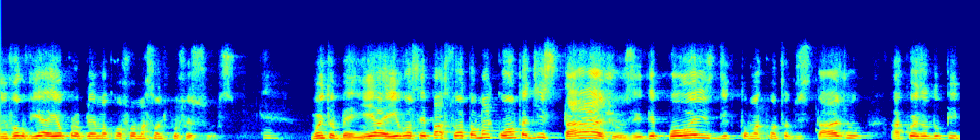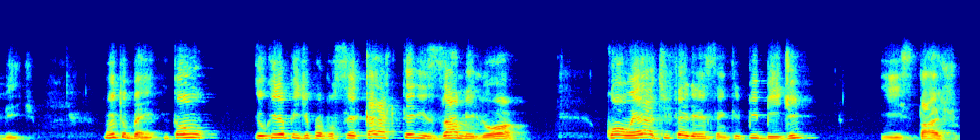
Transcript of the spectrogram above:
envolvia aí o problema com a formação de professores. Muito bem, e aí você passou a tomar conta de estágios, e depois de tomar conta do estágio, a coisa do PIBID. Muito bem, então eu queria pedir para você caracterizar melhor qual é a diferença entre PIBID e estágio.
